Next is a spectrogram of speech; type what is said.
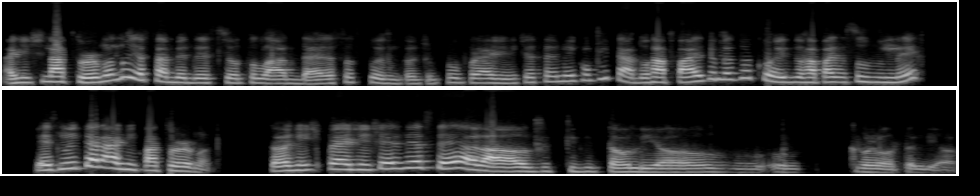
A gente na turma não ia saber desse outro lado dela, essas coisas. Então, tipo, pra gente ia ser meio complicado. O rapaz é a mesma coisa. O rapaz é Suzune, eles não interagem com a turma. Então a gente, pra gente, eles ser, olha lá, os esquisitão ali, ó, o, o croto ali, ó.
